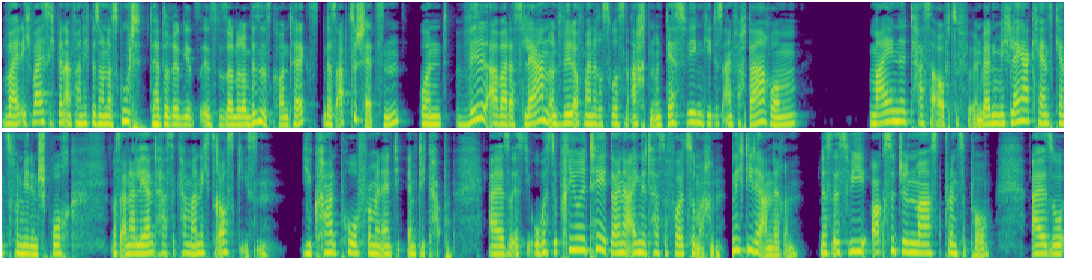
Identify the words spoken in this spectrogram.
weil ich weiß, ich bin einfach nicht besonders gut da drin, jetzt insbesondere im Business-Kontext, das abzuschätzen und will aber das lernen und will auf meine Ressourcen achten. Und deswegen geht es einfach darum, meine Tasse aufzufüllen. Wenn du mich länger kennst, kennst du von mir den Spruch, aus einer leeren Tasse kann man nichts rausgießen. You can't pour from an empty, empty cup. Also ist die oberste Priorität, deine eigene Tasse voll zu machen, nicht die der anderen. Das ist wie Oxygen Mask Principle. Also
